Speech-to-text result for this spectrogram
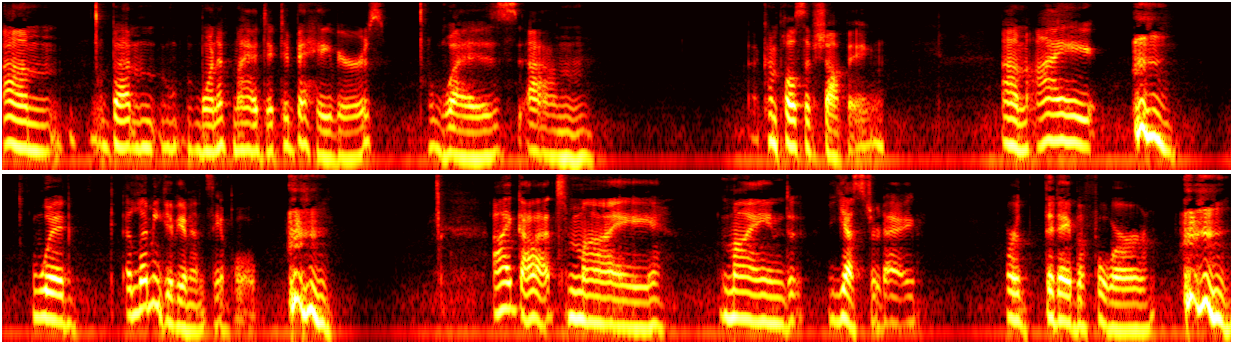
um, but m- one of my addictive behaviors was um, compulsive shopping. Um, I would let me give you an example. I got my mind yesterday or the day before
